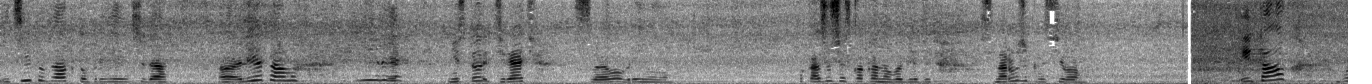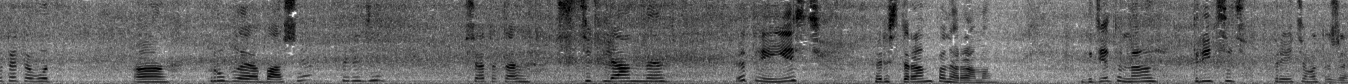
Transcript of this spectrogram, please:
идти туда, кто приедет сюда э, летом, или не стоит терять своего времени. Покажу сейчас, как оно выглядит. Снаружи красиво. Итак, вот это вот э, круглая башня впереди, вся такая стеклянная. Это и есть ресторан «Панорама». Где-то на 33 этаже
